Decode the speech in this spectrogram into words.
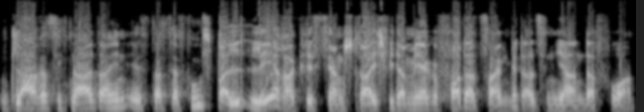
ein klares Signal dahin ist, dass der Fußballlehrer Christian Streich wieder mehr gefordert sein wird als in Jahren davor.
